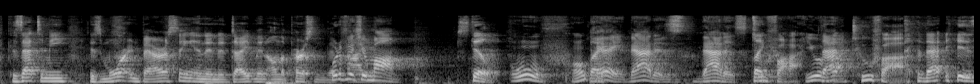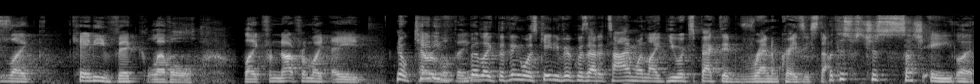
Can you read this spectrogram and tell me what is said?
Because that to me is more embarrassing and an indictment on the person. That What if it's I your am. mom? Still, Oof. Okay, that is that is too Like, far. You have that- gone too far. that is like Katie Vick level. Like from not from like a No, Katie. terrible thing. But like the thing was, Katie Vick was at a time when like you expected random crazy stuff. But this was just such a like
